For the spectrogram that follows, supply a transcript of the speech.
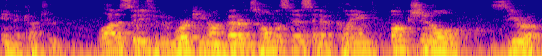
in the country. A lot of cities have been working on veterans homelessness and have claimed functional zero,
